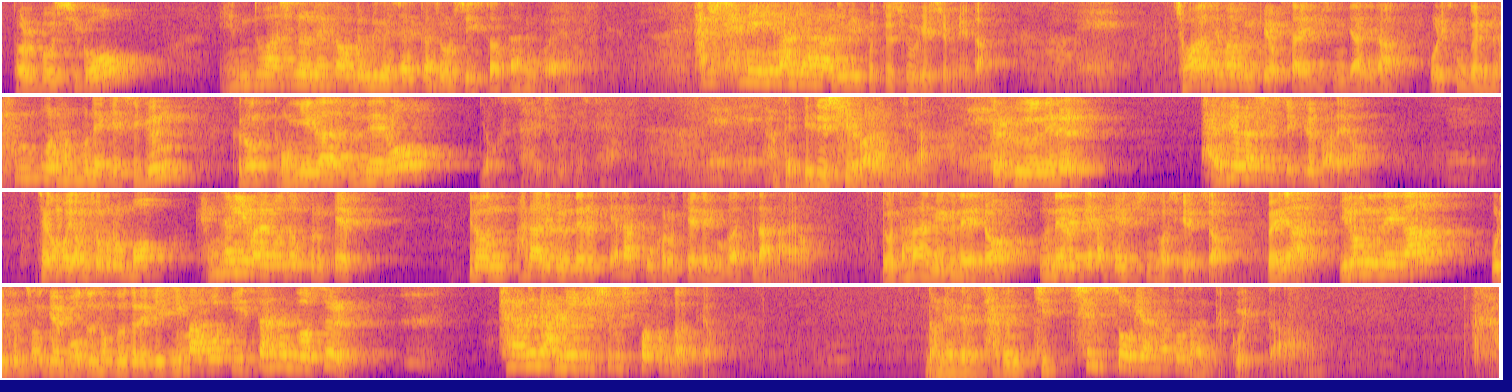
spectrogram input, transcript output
돌보시고 인도하시는 은혜 가운데 우리가 이 자리까지 올 수 있었다는 거예요. 아주 세밀하게 하나님이 붙드시고 계십니다. 저한테만 그렇게 역사해 주시는 게 아니라 우리 성도님들 한 분 한 분에게 지금 그런 동일한 은혜로 역사해 주고 계세요. 여러분들 믿으시길 바랍니다. 그래서 그 은혜를 발견하실 수 있기를 바래요. 제가 뭐 영적으로 뭐 굉장히 밝아서 그렇게 이런 하나님의 은혜를 깨닫고 그렇게 된 것 같지는 않아요. 이것도 하나님의 은혜죠. 은혜를 깨닫게 해주신 것이겠죠. 왜냐? 이런 은혜가 우리 금천교회 모든 성도들에게 임하고 있다는 것을 하나님이 알려주시고 싶었던 것 같아요. 너네들의 작은 기침 소리 하나도 난 듣고 있다.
